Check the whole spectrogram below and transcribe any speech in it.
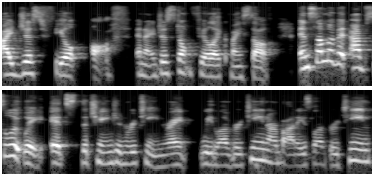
i just feel off and i just don't feel like myself. And some of it absolutely it's the change in routine right? We love routine our bodies love routine.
